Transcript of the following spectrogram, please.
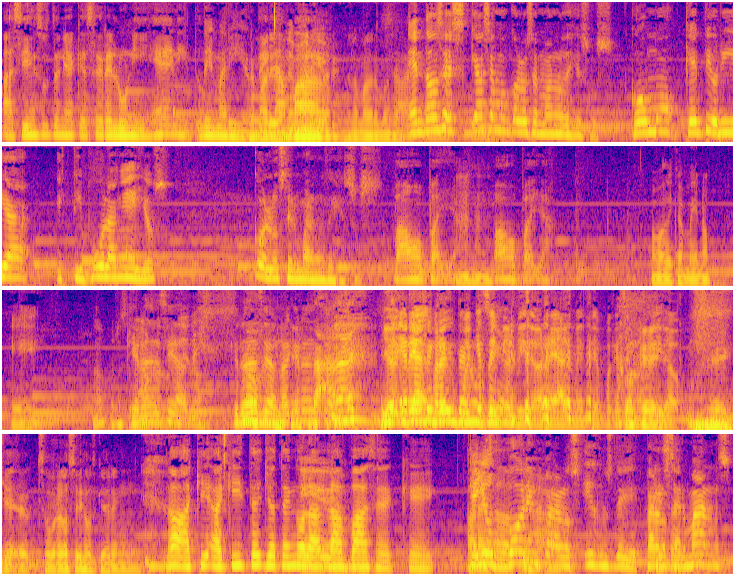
así Jesús tenía que ser el unigénito De María. De de María. la De madre. María. De la Madre María. Entonces, ¿qué hacemos con los hermanos de Jesús? ¿Cómo, ¿Qué teoría estipulan ellos con los hermanos de Jesús? Vamos para allá, Ujú. vamos para allá. Vamos de camino. Eh, ¿no? Pero si ¿Quieres no, decir algo? no. ¿Quieres decir algo? Yo quería, pero quiero ¿por qué se me olvidó realmente? ¿Por qué se Ok. me olvidó? Eh, que, sobre los hijos quieren... No, aquí, aquí te- yo tengo la- Eh, las bases que... Que ellos ponen para los hijos de, para los hermanos.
